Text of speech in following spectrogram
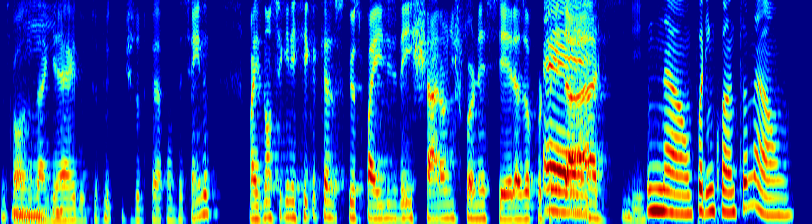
por causa da Sim. guerra e do tudo, de tudo que está acontecendo, mas não significa que, as- que os países deixaram de fornecer as oportunidades. e- Não, por enquanto não.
